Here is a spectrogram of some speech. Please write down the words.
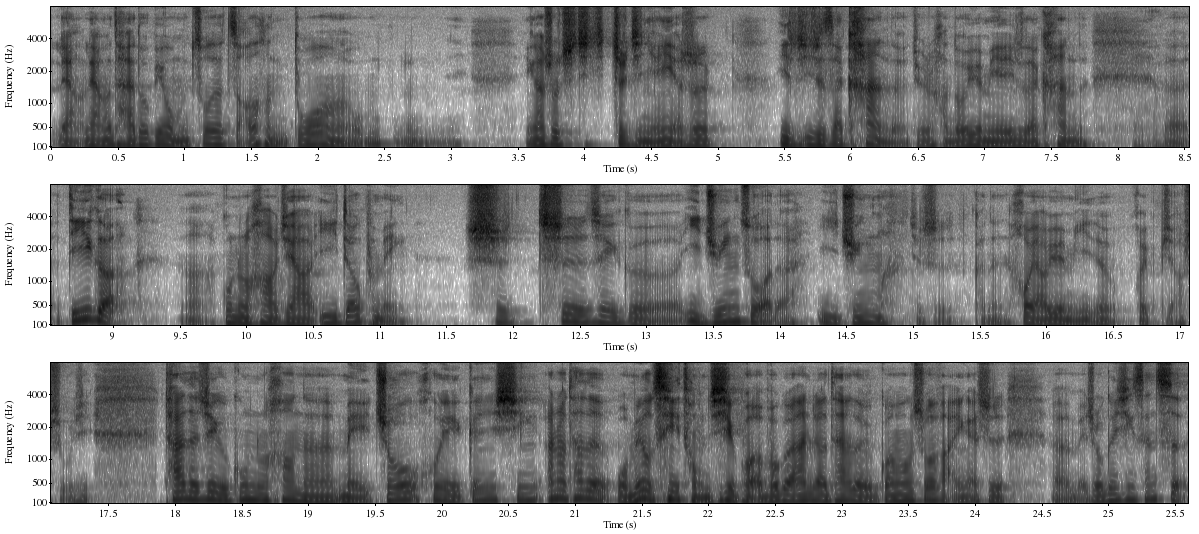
两两个台都比我们做的早了很多啊，我们应该说这这几年也是一直一直在看的，就是很多乐迷也一直在看的。呃，第一个啊，公众号叫 e dopamine。是是这个易军做的，易军嘛，就是可能后摇乐迷就会比较熟悉。他的这个公众号呢，每周会更新，按照他的我没有自己统计过，不过按照他的官方说法，应该是呃每周更新三次。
